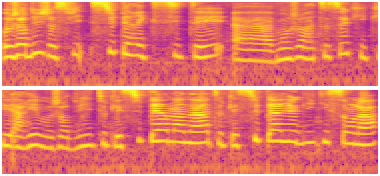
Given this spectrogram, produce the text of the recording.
Aujourd'hui, je suis super excitée. Euh, bonjour à tous ceux qui, arrivent aujourd'hui, toutes les super nanas, toutes les super yogis qui sont là.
